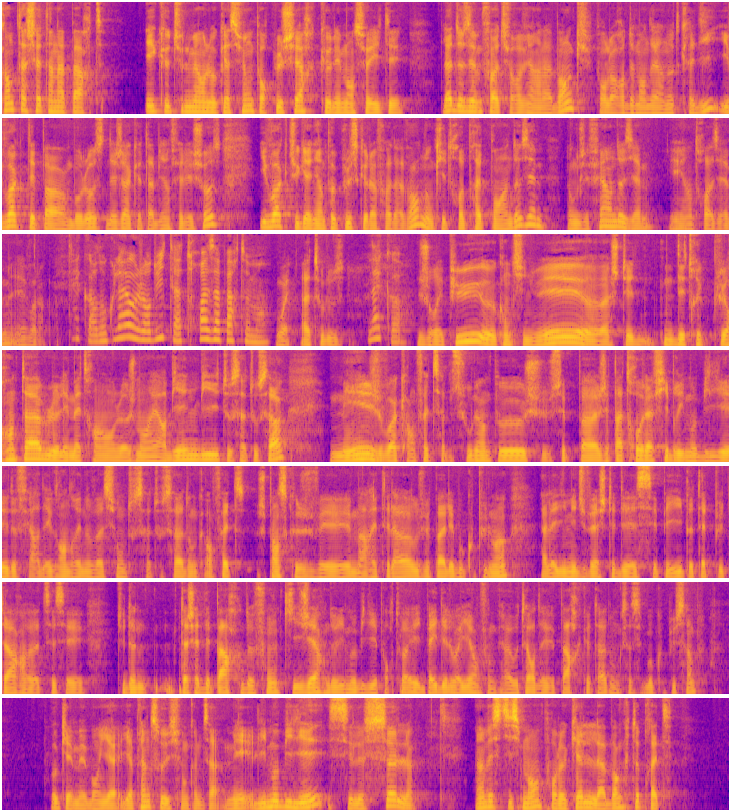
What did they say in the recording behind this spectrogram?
Quand tu achètes un appart et que tu le mets en location pour plus cher que les mensualités, la deuxième fois, tu reviens à la banque pour leur demander un autre crédit. Ils voient que t'es pas un bolos, déjà que tu as bien fait les choses. Ils voient que tu gagnes un peu plus que la fois d'avant, donc ils te reprêtent pour un deuxième. Donc j'ai fait un deuxième et un troisième, et voilà. D'accord. Donc là, aujourd'hui, t'as trois appartements. Ouais, à Toulouse. D'accord. J'aurais pu euh, continuer, euh, acheter des trucs plus rentables, les mettre en logement Airbnb, tout ça, tout ça. Mais je vois qu'en fait, ça me saoule un peu. Je sais pas, j'ai pas trop la fibre immobilier de faire des grandes rénovations, tout ça, tout ça. Donc en fait, je pense que je vais m'arrêter là ou je vais pas aller beaucoup plus loin. À la limite, je vais acheter des SCPI peut-être plus tard. Euh, tu sais, tu donnes, t'achètes des parts de fonds qui gèrent de l'immobilier pour toi et ils payent des loyers en fonction hauteur des parts que tu as. Donc ça, c'est beaucoup plus simple. Ok, mais bon, il y a, plein de solutions comme ça. Mais l'immobilier, c'est le seul investissement pour lequel la banque te prête.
